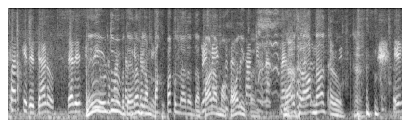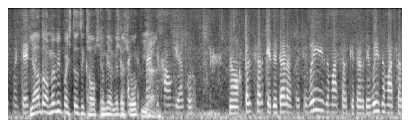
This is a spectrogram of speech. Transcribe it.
سر کے دے نہیں نہیں اردو میں بتایا نا پھر ہم پک پک پاڑا ماحول ہی کر۔ خراب نہ کرو۔ ایک منٹ تو ہمیں بھی پشتو سکھاؤ کیونکہ ہمیں تو شوق بھی ہے۔ سکھاؤں گی آپ کو۔ نو خپل سر کې د زما سر کې درد دی زما سر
